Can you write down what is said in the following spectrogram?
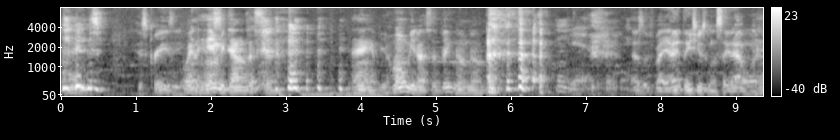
It's, it's crazy. Wearing the hand me downs, that's a dang. If you're homie, that's a big no no. Yeah. It's crazy. That's a fact. I didn't think she was gonna say that one.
